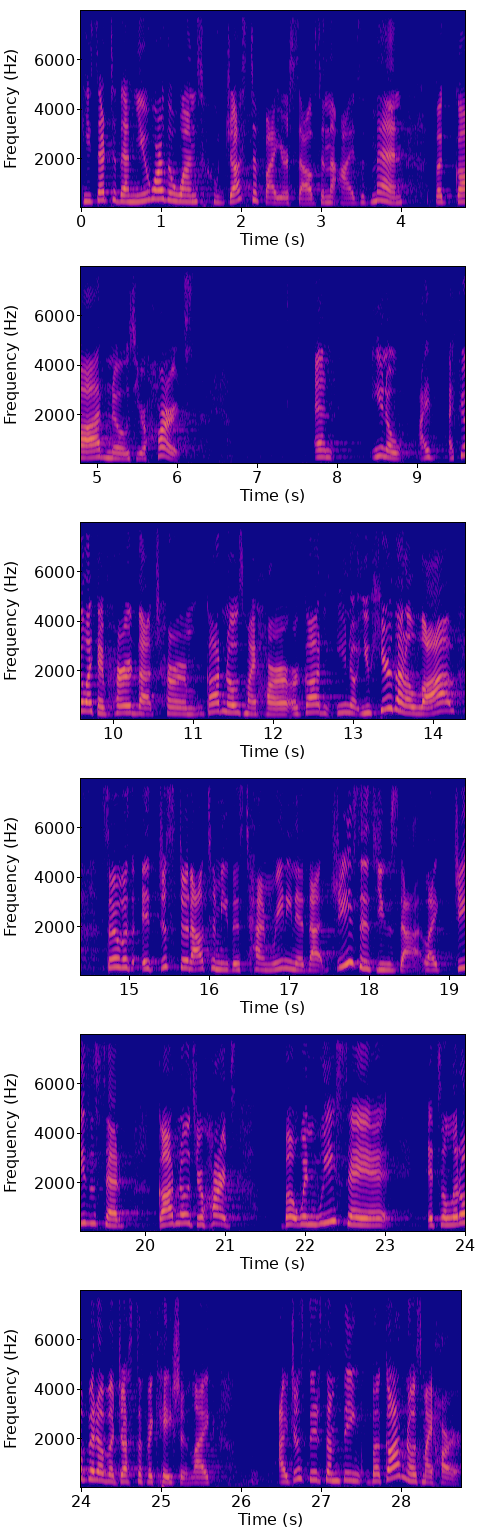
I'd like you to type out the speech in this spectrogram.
he said to them, You are the ones who justify yourselves in the eyes of men, but God knows your hearts. And, you know, I, I feel like I've heard that term, God knows my heart, or God, you know, you hear that a lot. So it was, it just stood out to me this time reading it that Jesus used that. Like Jesus said, God knows your hearts. But when we say it, it's a little bit of a justification. Like, I just did something, but God knows my heart.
